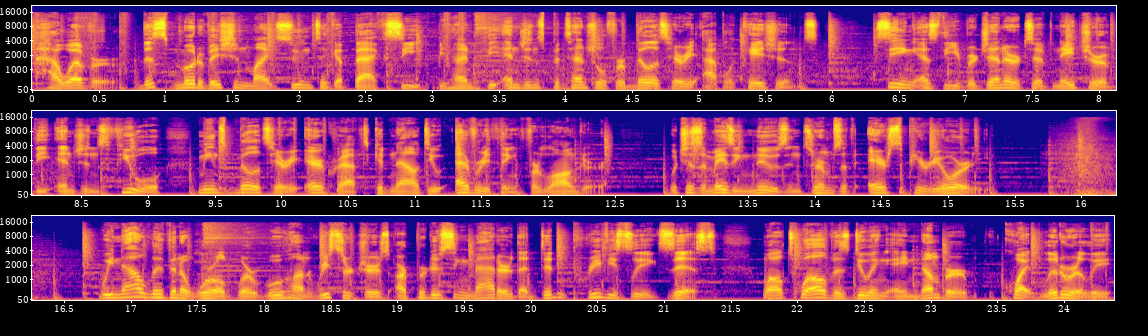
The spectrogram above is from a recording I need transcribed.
However, this motivation might soon take a back seat behind the engine's potential for military applications, seeing as the regenerative nature of the engine's fuel means military aircraft could now do everything for longer, which is amazing news in terms of air superiority. We now live in a world where Wuhan researchers are producing matter that didn't previously exist while Twelve is doing a number, quite literally,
